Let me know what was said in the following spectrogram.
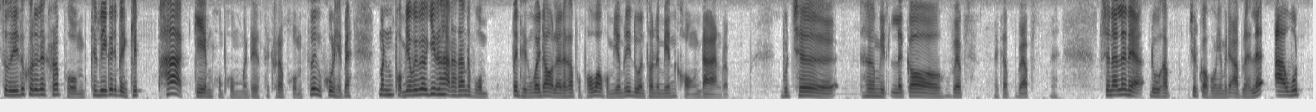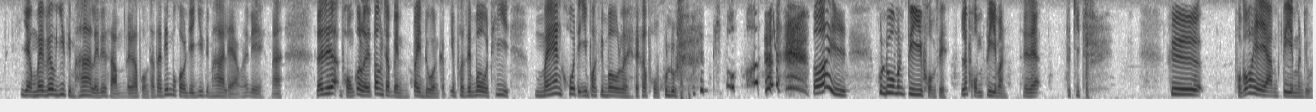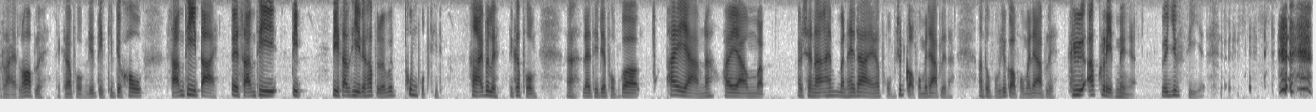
สวัสดีทุกคนด้วยนะครับผมคลิปนี้ก็จะเป็นคลิปภาคเกมของผมเหมือนเดิมนะครับผมซึ่งคุณเห็นไหมมันผมยังไม่เวลยี่สิบห้าทั้งแต่ผมไปถึงไวดอลแล้วนะครับผมเพราะว่าผมยังไม่ได้ดวลทัวร์นาเมนต์ของด่านแบบบูชเชอร์เฮอร์มิตแล้วก็เว็บส์นะครับเว็บส์นะเพราะฉะนั้นแล้วเนี่ยดูครับชุดเกราะผมยังไม่ได้อัพเลยและอาวุธยังไม่เวลยี่สิบห้าเลยด้วยซ้ำนะครับผมทั้งที่บางคนจะยี่สิบห้าแล้วนั่นเองนะแล้วทีเนี้ยผมก็เลยต้องจะเป็นไปดวลกับ impossible ที่แม่งโคตรจะ impossible เลยนะครับผมคุณดูเฮ้ย คุณดูมันตีผมสิ แล้วผมตีมันเนี่ยตะกี้คือผมก็พยายามตีมันอยู่หลายรอบเลยนะครับผมนี่ติดคิดจะเข้าสามทีตายเอ้ยสามทีติดตีสามทีนะครับแล้วมันทุ่มผมทีหายไปเลยนะครับผมอะและทีเดียวผมก็พยายามนะพยายามแบบเอาชนะให้มันให้ได้ครับผมชุดเกราะผมไม่ได้อัพเลยนะเอาตัวผมชุดเกราะผมไม่ได้อัพเลย คืออัพเกรดหนึ่งอะเวลยี่สิบสี่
